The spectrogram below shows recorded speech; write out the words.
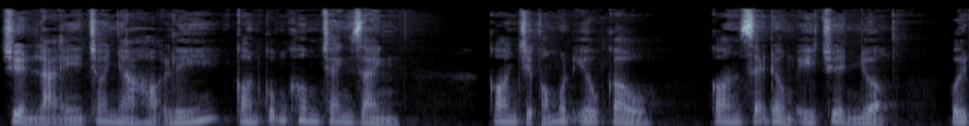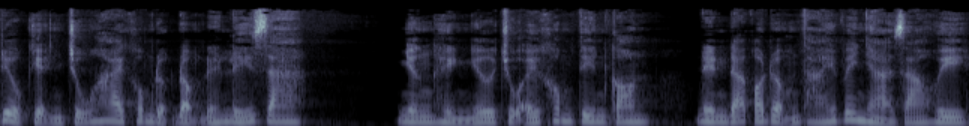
chuyển lại cho nhà họ Lý con cũng không tranh giành. Con chỉ có một yêu cầu, con sẽ đồng ý chuyển nhượng với điều kiện chú hai không được động đến Lý gia. Nhưng hình như chú ấy không tin con nên đã có động thái với nhà Gia Huy.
